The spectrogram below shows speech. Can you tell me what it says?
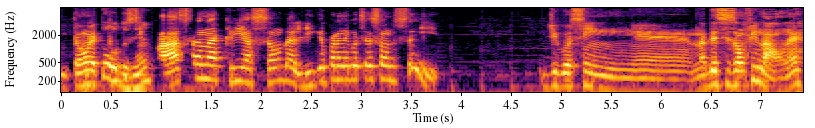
então é todos, né? passa na criação da liga para negociação disso aí. Digo assim, é, na decisão final, né?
